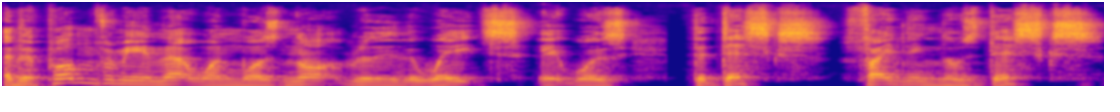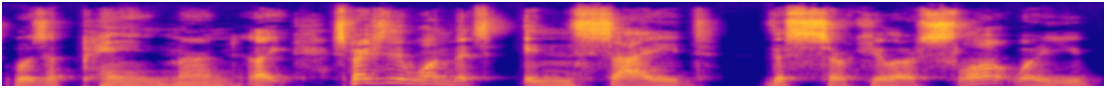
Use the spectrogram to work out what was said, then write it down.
And the problem for me in that one was not really the weights, it was the discs. Finding those discs was a pain, man. Like, especially the one that's inside the circular slot where you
